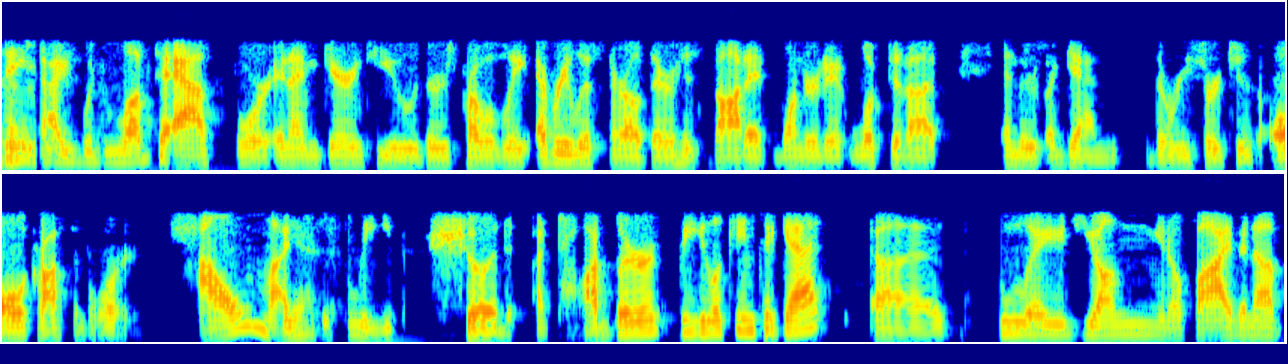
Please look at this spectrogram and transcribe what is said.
thing I would love to ask for, and I'm guarantee you, there's probably every listener out there has thought it, wondered it, looked it up, and there's again the research is all across the board. How much Yes. sleep should a toddler be looking to get? Uh, school age, young, you know, five and up,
